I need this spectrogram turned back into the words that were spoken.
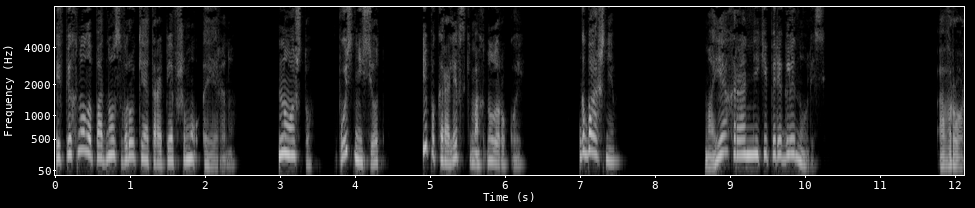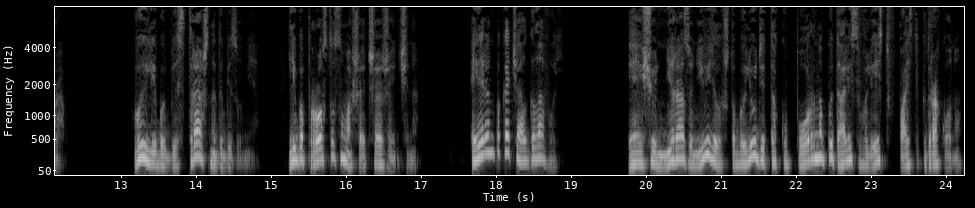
и впихнула поднос в руки оторопевшему Эйрону. «Ну а что? Пусть несет!» И по-королевски махнула рукой. «К башне!» Мои охранники переглянулись. «Аврора, вы либо бесстрашны до безумия, либо просто сумасшедшая женщина». Эйрон покачал головой. Я еще ни разу не видел, чтобы люди так упорно пытались влезть в пасть к дракону.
